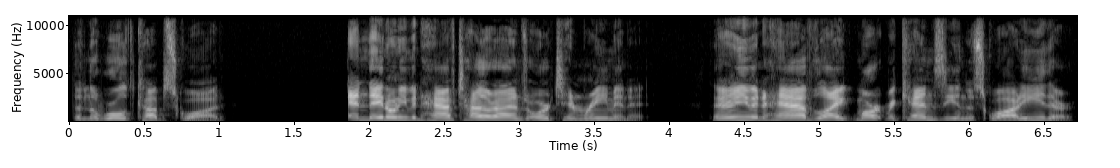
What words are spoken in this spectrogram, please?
than the World Cup squad and they don't even have Tyler Adams or Tim Ream in it. They don't even have like Mark McKenzie in the squad either.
